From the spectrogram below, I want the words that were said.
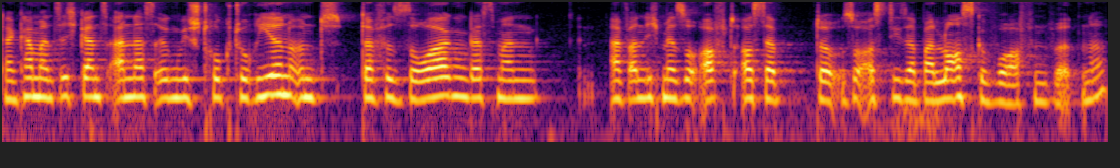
dann kann man sich ganz anders irgendwie strukturieren und dafür sorgen, dass man einfach nicht mehr so oft aus der, so aus dieser Balance geworfen wird, ne?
